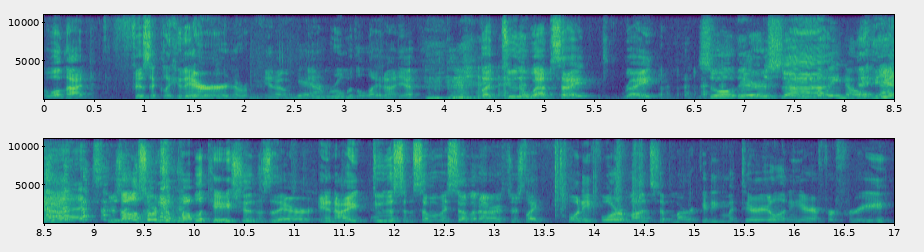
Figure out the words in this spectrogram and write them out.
well, not physically there in a, you know, in a room with a light on you, but to the website, right? So there's, uh, yeah, there's all sorts of publications there, and I do this in some of my seminars. There's like 24 months of marketing material in here for free.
